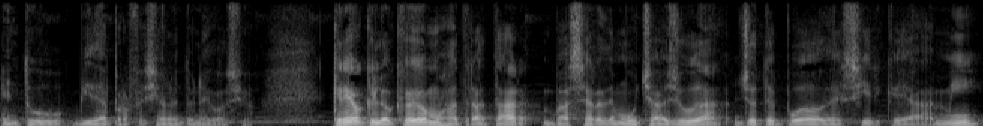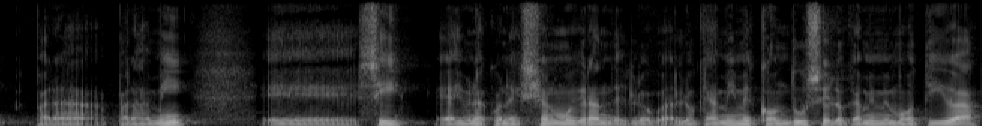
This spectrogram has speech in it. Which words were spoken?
en tu vida profesional, en tu negocio. Creo que lo que hoy vamos a tratar va a ser de mucha ayuda. Yo te puedo decir que a mí para, mí, eh, sí, hay una conexión muy grande. Lo, que a mí me conduce, lo que a mí me motiva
